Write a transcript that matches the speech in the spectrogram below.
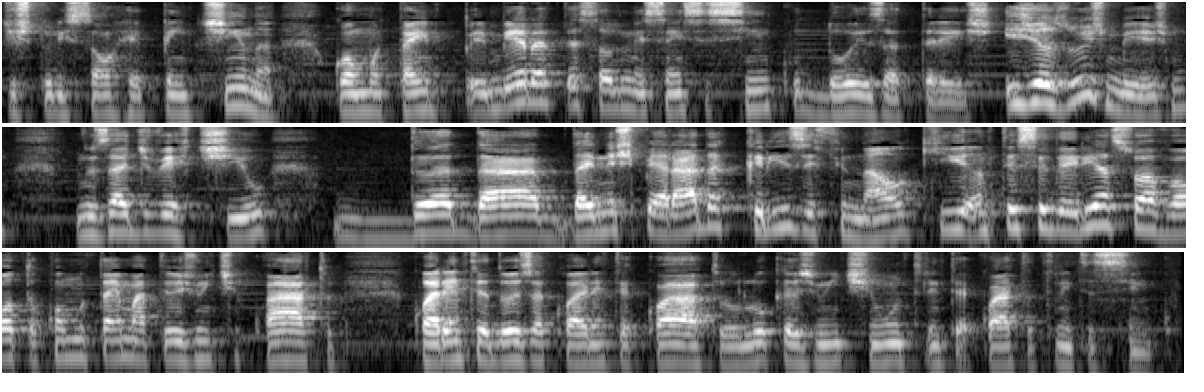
destruição repentina, como está em 1 Tessalonicenses 5, 2 a 3. E Jesus mesmo nos advertiu da, da, da inesperada crise final que antecederia a sua volta, como está em Mateus 24, 42 a 44, Lucas 21, 34 a 35.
